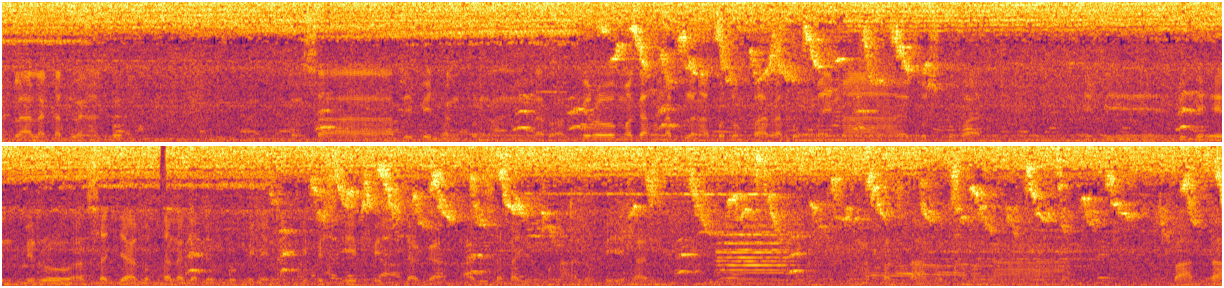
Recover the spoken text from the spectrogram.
Maglalakad lang ako sa bibilhan ko ng laruan. Pero maghahanap lang ako dun para kung may nagustuhan, hindi bilihin. Pero ang sadya ko talaga doon bumili ng ipis-ipis, daga at saka yung mga alupihan. Mga pantakot sa mga bata.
